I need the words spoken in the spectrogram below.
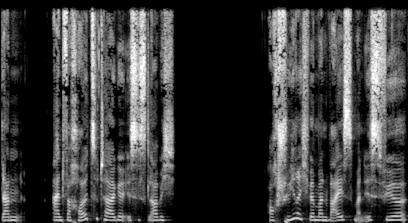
Dann einfach heutzutage ist es, glaube ich, auch schwierig, wenn man weiß, man ist für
